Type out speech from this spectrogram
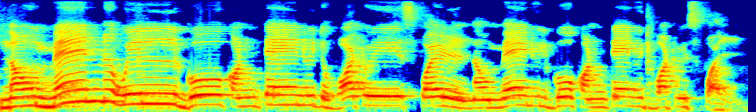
Now men will go content with what we spoiled. Now men will go content with what we spoiled.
